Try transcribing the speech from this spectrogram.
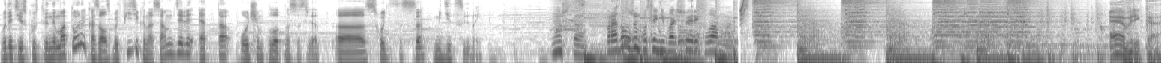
Вот эти искусственные моторы, казалось бы, физика, на самом деле, это очень плотно сосредо- э, сходится с медициной. Ну что, продолжим после небольшой рекламы. Эврика.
